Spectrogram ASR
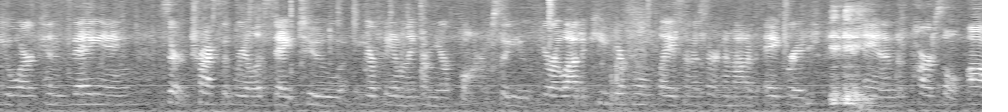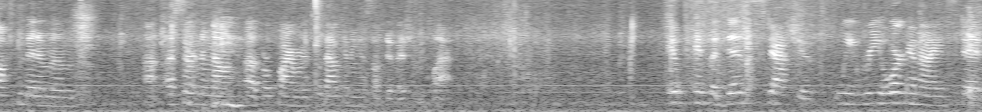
you're conveying certain tracts of real estate to your family from your farm. So you, you're allowed to keep your home place and a certain amount of acreage and parcel off minimum, uh, a certain amount of requirements without getting a subdivision plat. It, it's a dense statute. We reorganized it,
